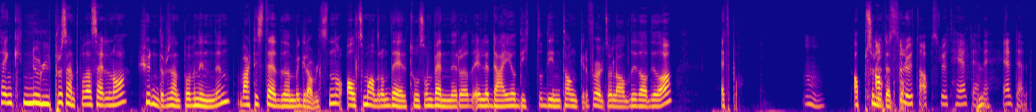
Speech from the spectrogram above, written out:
tenk 0 på deg selv nå. 100% på venninnen din. Vær til stede i den begravelsen. Og alt som handler om dere to som venner, eller deg og ditt og dine tanker og følelser og la da da. Etterpå. mm. Absolutt etterpå. Absolutt, absolutt. Helt enig. Helt enig.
